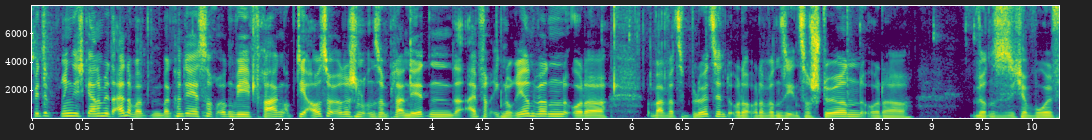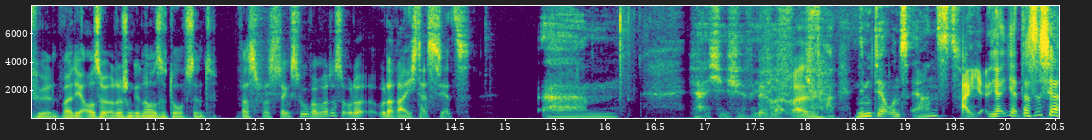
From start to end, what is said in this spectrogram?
bitte bring dich gerne mit ein, aber man könnte ja jetzt noch irgendwie fragen, ob die Außerirdischen unseren Planeten einfach ignorieren würden oder weil wir zu blöd sind oder, oder würden sie ihn zerstören oder würden sie sich ja wohlfühlen, weil die Außerirdischen genauso doof sind. Was, was denkst du, wollen wir das oder, oder reicht das jetzt? Ja, ich, ich, ich, ich, frage, nimmt er uns ernst? Ah, ja, ja, ja, das ist ja,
